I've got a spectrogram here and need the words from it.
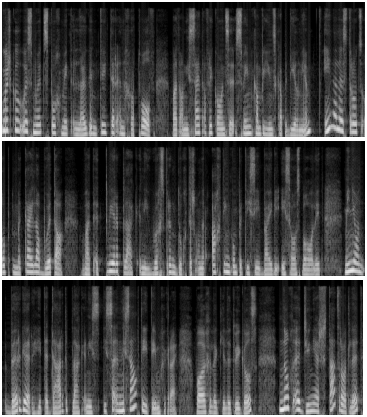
Hoërskool Oosmoed spog met Logan Trieter in graad 12 wat aan die Suid-Afrikaanse swemkampioenskappe deelneem en hulle is trots op Michaela Botha wat 'n tweede plek in die hoogspring dogters onder 18 kompetisie by die SA's behaal het. Minion Burger het 'n derde plek in die in dieselfde team gekry. Baie geluk julle twee girls. Nog 'n junior stadsraadlid,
